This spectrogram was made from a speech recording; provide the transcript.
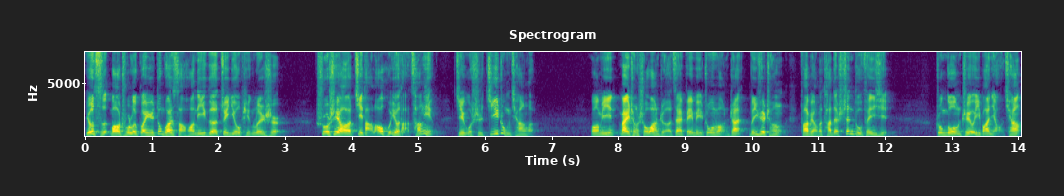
由此冒出了关于东莞扫黄的一个最牛评论是：说是要既打老虎又打苍蝇，结果是击中枪了。网民麦城守望者在北美中文网站文学城发表了他的深度分析。中共只有一把鸟枪，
